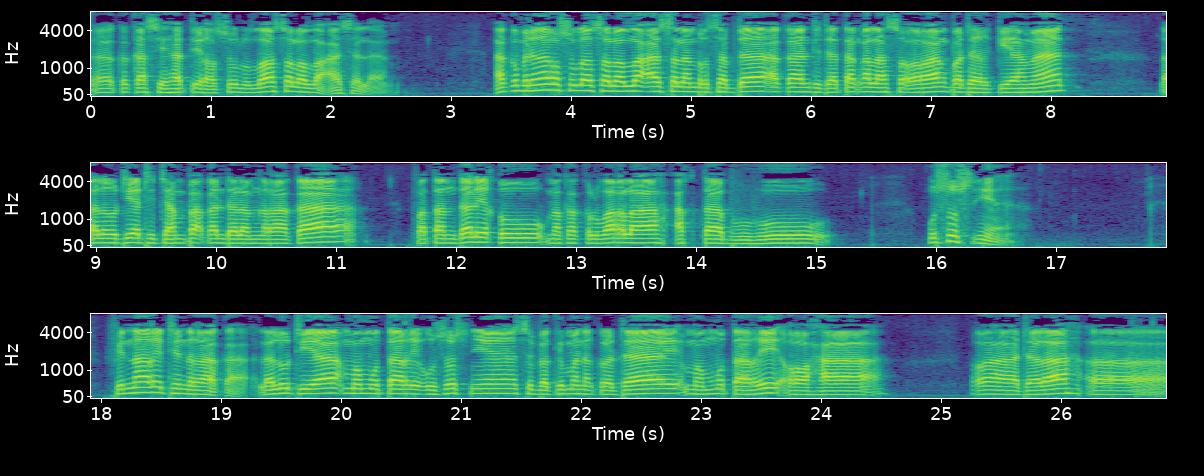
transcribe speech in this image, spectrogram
eh, kekasih hati Rasulullah sallallahu alaihi wasallam. Aku mendengar Rasulullah sallallahu alaihi wasallam bersabda akan didatangkanlah seorang pada hari kiamat lalu dia dicampakkan dalam neraka fatandaliqu maka keluarlah aktabuhu ususnya finari di neraka. Lalu dia memutari ususnya sebagaimana keledai memutari roha. Roha adalah uh,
